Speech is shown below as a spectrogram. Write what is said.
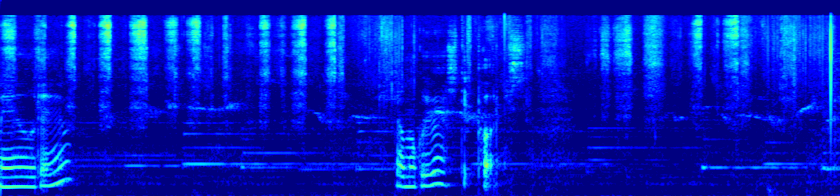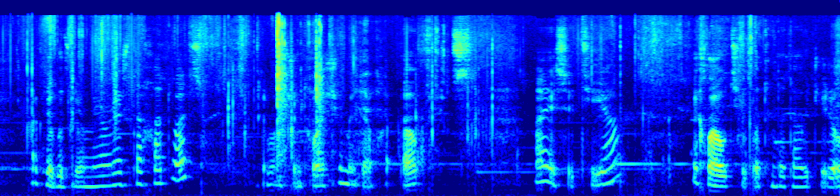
მეორე გამოგვივა ასეთი ფორმის. აქ შეგვიძლია მეორეს დახატვაც ამ შემთხვევაში მე დავხატავ ერთს აი ესეთია. ეხლა აუცილებლად უნდა დავიჭირო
